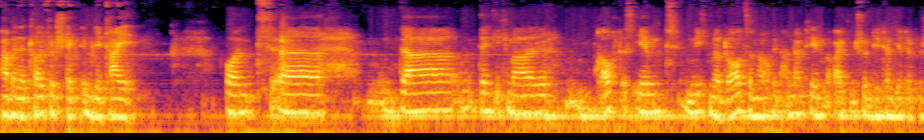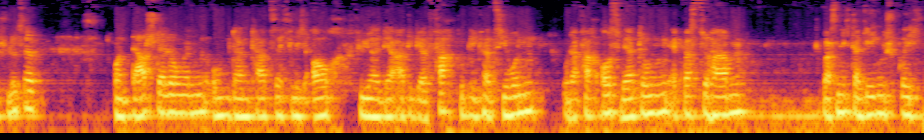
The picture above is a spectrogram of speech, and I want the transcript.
aber der Teufel steckt im Detail. Und äh, da denke ich mal, braucht es eben nicht nur dort, sondern auch in anderen Themenbereichen schon detaillierte Beschlüsse und Darstellungen, um dann tatsächlich auch für derartige Fachpublikationen oder Fachauswertungen etwas zu haben, was nicht dagegen spricht,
